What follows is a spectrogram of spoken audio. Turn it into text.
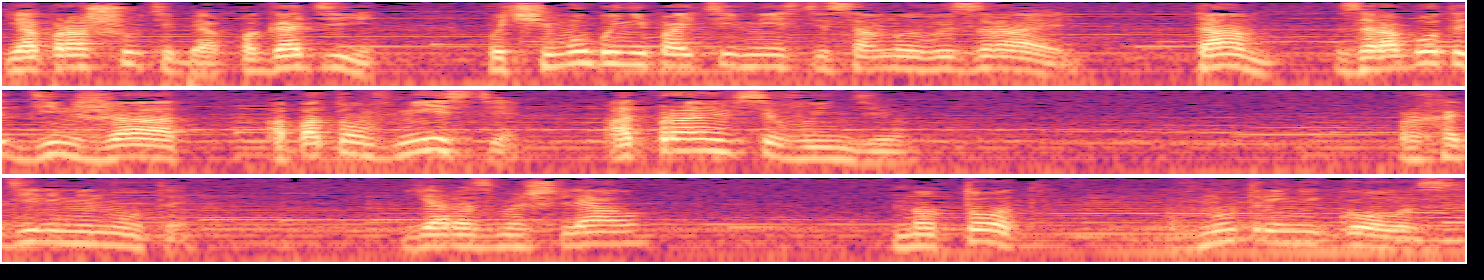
Я прошу тебя, погоди, почему бы не пойти вместе со мной в Израиль? Там заработать деньжат, а потом вместе отправимся в Индию. Проходили минуты. Я размышлял, но тот внутренний голос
